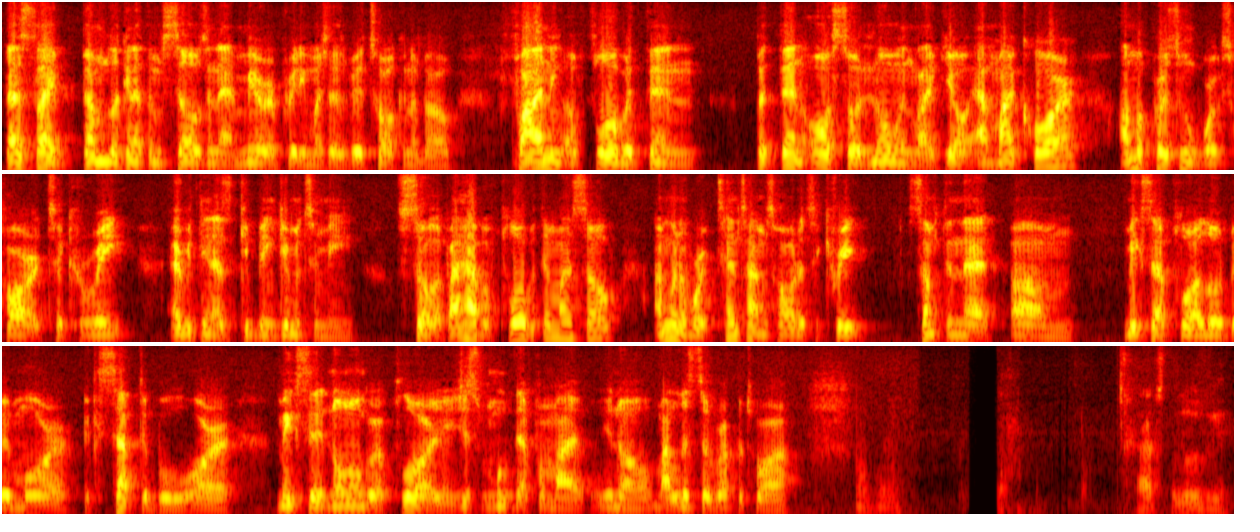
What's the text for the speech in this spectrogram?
that's like them looking at themselves in that mirror, pretty much as we're talking about finding a flaw within but then also knowing like, yo, at my core, I'm a person who works hard to create everything that's been given to me. So if I have a flaw within myself, I'm gonna work ten times harder to create something that um, makes that flaw a little bit more acceptable or makes it no longer a floor. You just remove that from my, you know, my list of repertoire. Mm-hmm. Absolutely.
